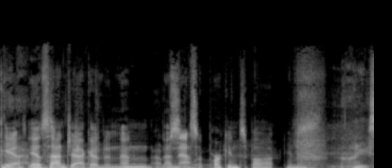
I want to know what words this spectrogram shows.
Yeah, yeah, satin jacket and, and a NASA parking spot. You know, Nice.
